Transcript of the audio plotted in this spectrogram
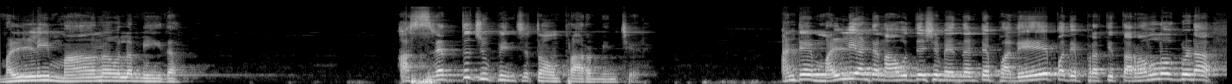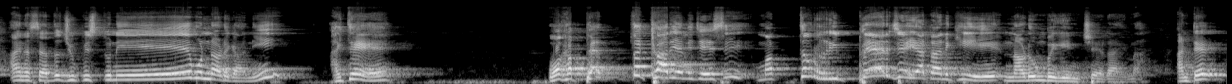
మళ్ళీ మానవుల మీద ఆ శ్రద్ధ చూపించటం ప్రారంభించాడు. అంటే మళ్ళీ అంటే నా ఉద్దేశం ఏంటంటే పదే పదే ప్రతి తరంలో కూడా ఆయన శ్రద్ధ చూపిస్తూనే ఉన్నాడు కానీ అయితే ఒక పెద్ద కార్యాన్ని చేసి మొత్తం రిపేర్ చేయటానికి నడుం బిగించాడు ఆయన. అంటే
